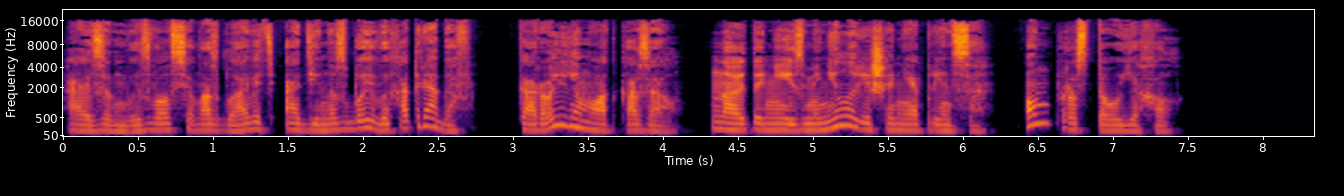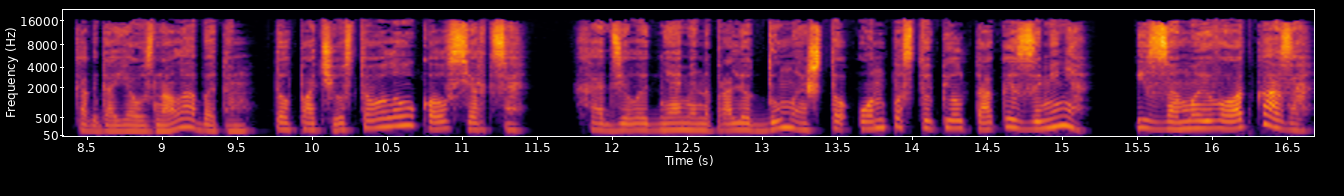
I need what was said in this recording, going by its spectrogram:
Айзен вызвался возглавить один из боевых отрядов. Король ему отказал, но это не изменило решение принца. Он просто уехал. Когда я узнала об этом, то почувствовала укол в сердце. Ходила днями напролёт, думая, что он поступил так из-за меня, из-за моего отказа.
